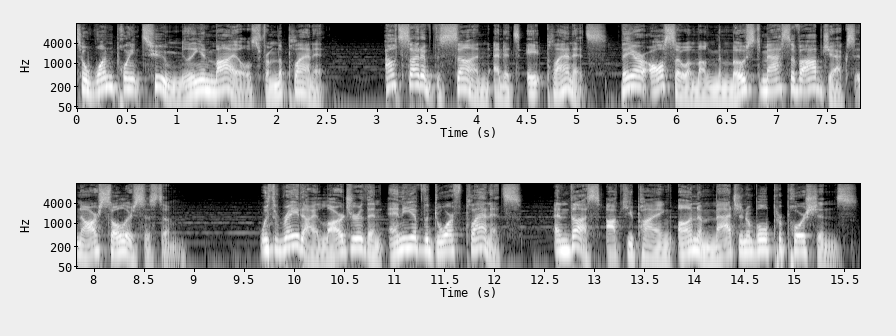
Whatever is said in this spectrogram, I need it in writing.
to 1.2 million miles from the planet. Outside of the Sun and its eight planets, they are also among the most massive objects in our solar system. With radii larger than any of the dwarf planets, and thus occupying unimaginable proportions.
